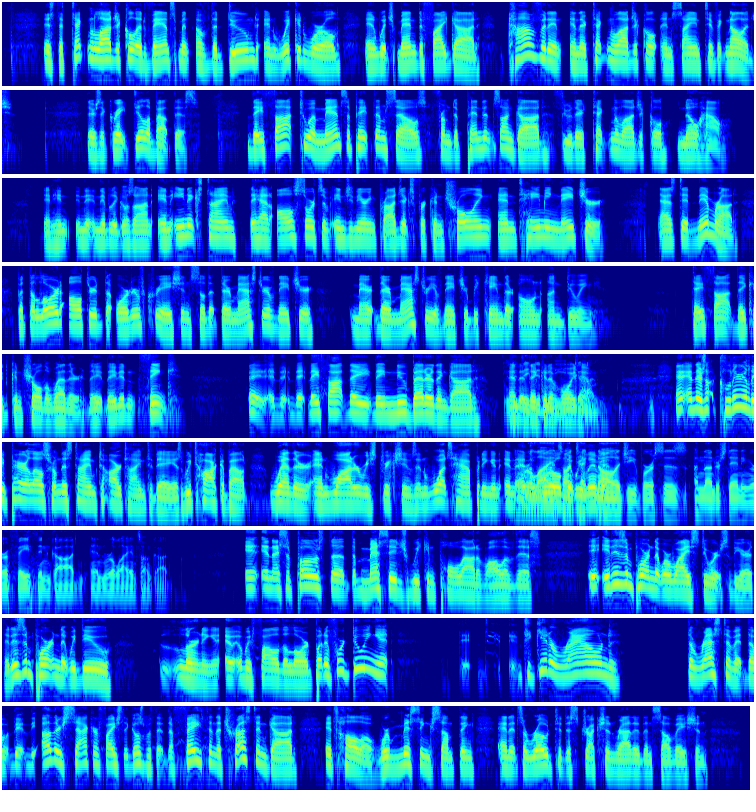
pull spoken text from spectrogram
is the technological advancement of the doomed and wicked world in which men defy God, confident in their technological and scientific knowledge. There's a great deal about this. They thought to emancipate themselves from dependence on God through their technological know how. And, and Nibley goes on In Enoch's time, they had all sorts of engineering projects for controlling and taming nature, as did Nimrod. But the Lord altered the order of creation so that their master of nature, their mastery of nature became their own undoing. They thought they could control the weather. They, they didn't think they, they, they thought they, they knew better than God and that they could avoid him. And, and there's clearly parallels from this time to our time today as we talk about weather and water restrictions and what's happening in, in, And in the world that we live in. technology versus an understanding or a faith in God and reliance on God. and, and I suppose the the message we can pull out of all of this, it, it is important that we're wise stewards of the earth. It is important that we do learning and we follow the Lord. But if we're doing it to get around the rest of it, the, the the other sacrifice that goes with it, the faith and the trust in God, it's hollow. We're missing something, and it's a road to destruction rather than salvation.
